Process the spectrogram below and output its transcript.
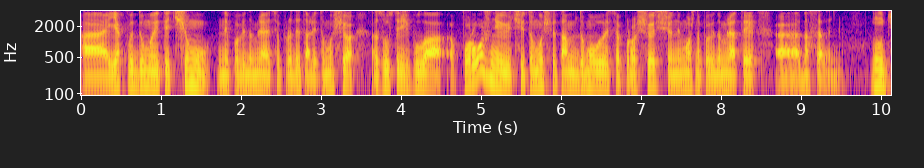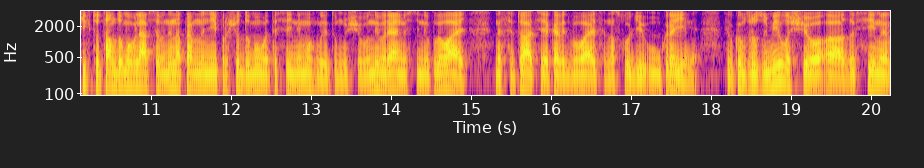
Е, як ви думаєте, чому не повідомляються про деталі? Тому що зустріч була порожньою, чи тому, що там домовилися про щось, що не можна повідомляти е, населенню? Ну, ті, хто там домовлявся, вони напевно ні про що домовитися і не могли, тому що вони в реальності не впливають на ситуацію, яка відбувається на сході України. Цілком зрозуміло, що а, за всіми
